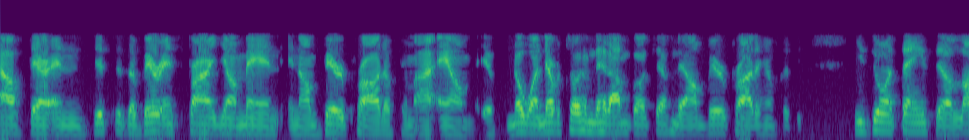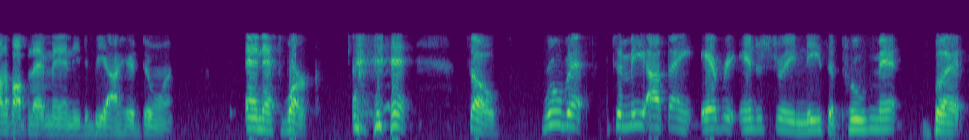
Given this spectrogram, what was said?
out there, and this is a very inspiring young man, and I'm very proud of him. I am. If no one never told him that, I'm going to tell him that I'm very proud of him because he's doing things that a lot of our black men need to be out here doing, and that's work. so, Rueben, to me, I think every industry needs improvement, but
